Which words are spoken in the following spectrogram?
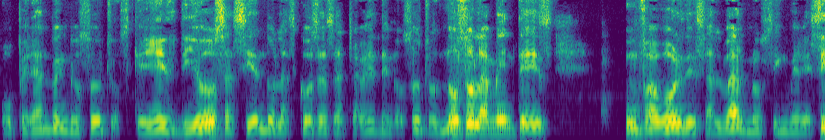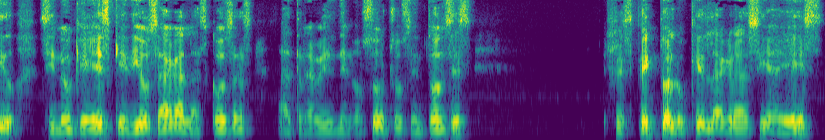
operando en nosotros, que es Dios haciendo las cosas a través de nosotros, no solamente es un favor de salvarnos sin merecido, sino que es que Dios haga las cosas a través de nosotros. Entonces, respecto a lo que es la gracia, es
